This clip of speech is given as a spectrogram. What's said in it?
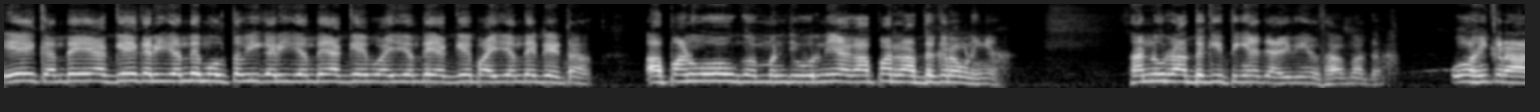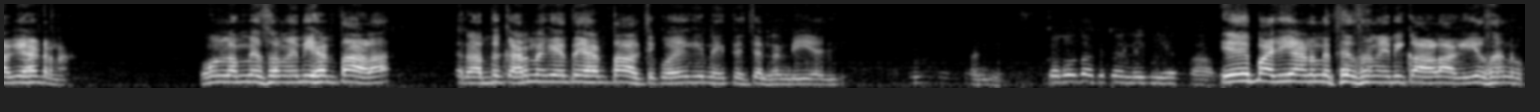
ਇਹ ਕਹਿੰਦੇ ਅੱਗੇ ਕਰੀ ਜਾਂਦੇ, ਮੁਲਤਵੀ ਕਰੀ ਜਾਂਦੇ, ਅੱਗੇ ਪਾਈ ਜਾਂਦੇ, ਅੱਗੇ ਪਾਈ ਜਾਂਦੇ ਡੇਟਾ। ਆਪਾਂ ਨੂੰ ਉਹ ਮਨਜ਼ੂਰ ਨਹੀਂ ਹੈਗਾ, ਆਪਾਂ ਰੱਦ ਕਰਾਉਣੀਆਂ। ਸਾਨੂੰ ਰੱਦ ਕੀਤੀਆਂ ਚਾਹੀਦੀਆਂ ਸਾਹ ਬਦਰ ਉਹ ਅਸੀਂ ਕਰਾ ਕੇ ਹਟਣਾ। ਹੁਣ ਲੰਮੇ ਸਮੇਂ ਦੀ ਹੜਤਾਲ ਆ। ਰੱਦ ਕਰਨਗੇ ਤੇ ਹੜਤਾਲ ਚ ਕੋਏਗੀ ਨਹੀਂ ਤੇ ਚੱਲਣ ਦੀ ਆ ਜੀ। ਹਾਂਜੀ ਕਦੋਂ ਤੱਕ ਚੱਲੇਗੀ ਹੜਤਾਲ? ਇਹ ਭਾਜੀ ਅਣਮਿੱਥੇ ਸਮੇਂ ਦੀ ਕਾਲ ਆ ਗਈ ਹੈ ਸਾਨੂੰ।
